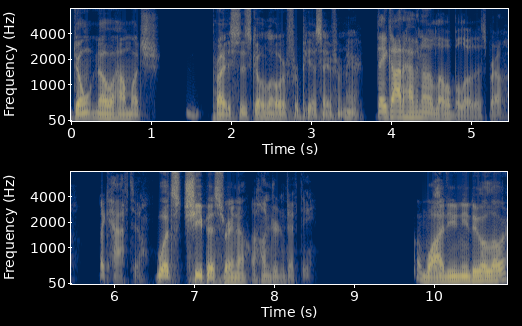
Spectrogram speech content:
don't know how much prices go lower for PSA from here. They got to have another level below this, bro. Like have to What's cheapest right now? hundred and fifty Why do you need to go lower?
